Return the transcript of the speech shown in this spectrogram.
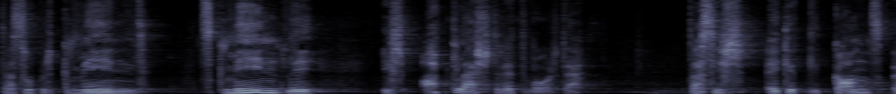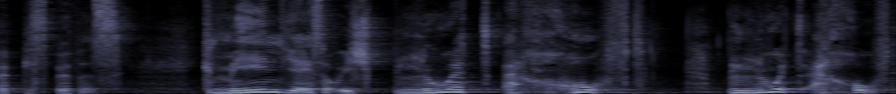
dass über die Gemeinde, das Gemeindli ist abgelästert worden. Das ist eigentlich ganz etwas Übles. Die Gemeinde Jesu ist Blut erkauft. Blut erkauft.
